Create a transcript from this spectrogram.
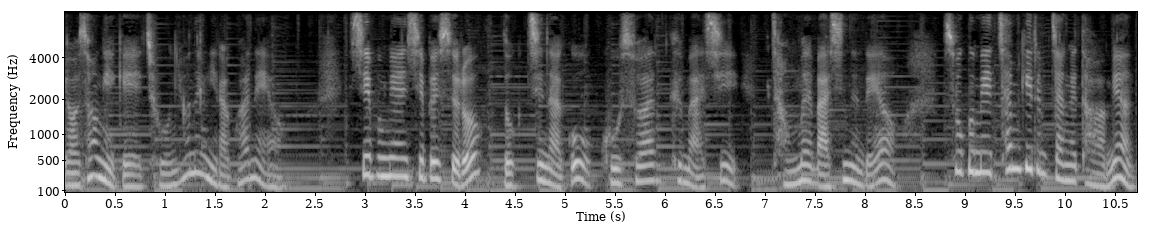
여성에게 좋은 효능이라고 하네요. 씹으면 씹을수록 녹진하고 고소한 그 맛이 정말 맛있는데요. 소금에 참기름장을 더하면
